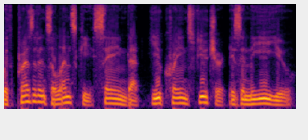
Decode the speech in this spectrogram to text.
with President Zelensky saying that Ukraine's future is in the EU.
